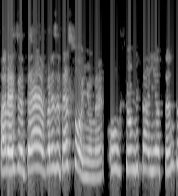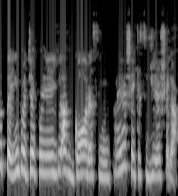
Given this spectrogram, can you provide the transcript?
parece até parece até sonho, né? O filme tá aí há tanto tempo, tipo, e agora, assim, nem achei que esse dia ia chegar.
